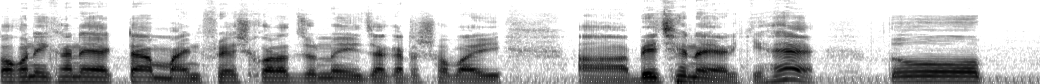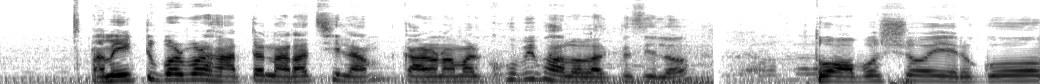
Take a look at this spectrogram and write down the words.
তখন এখানে একটা মাইন্ড ফ্রেশ করার জন্য এই জায়গাটা সবাই বেছে নেয় আর কি হ্যাঁ? তো আমি একটু পর পর হাতটা নাড়াচ্ছিলাম, কারণ আমার খুবই ভালো লাগতেছিল। তো অবশ্যই এরকম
